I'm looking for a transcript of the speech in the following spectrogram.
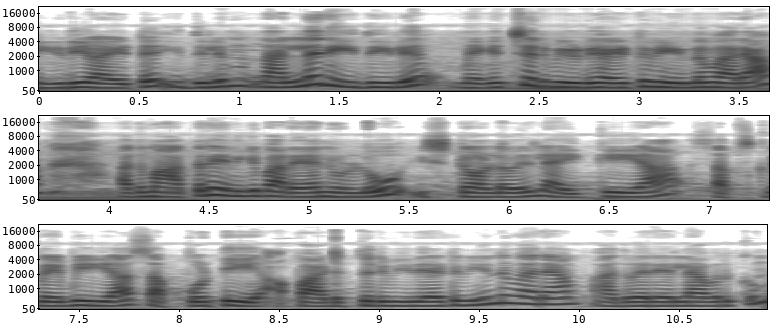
വീഡിയോ ആയിട്ട് ഇതിലും നല്ല രീതിയിൽ മികച്ചൊരു വീഡിയോ ആയിട്ട് വീണ്ടും വരാം. അത് മാത്രമേ എനിക്ക് പറയാനുള്ളൂ. ഇഷ്ടമുള്ളവർ ലൈക്ക് ചെയ്യുക സബ്സ്ക്രൈബ് ചെയ്യുക സപ്പോർട്ട് ചെയ്യുക. അപ്പോൾ അടുത്തൊരു വീഡിയോ ആയിട്ട് വീണ്ടും വരാം. അതുവരെ എല്ലാവർക്കും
